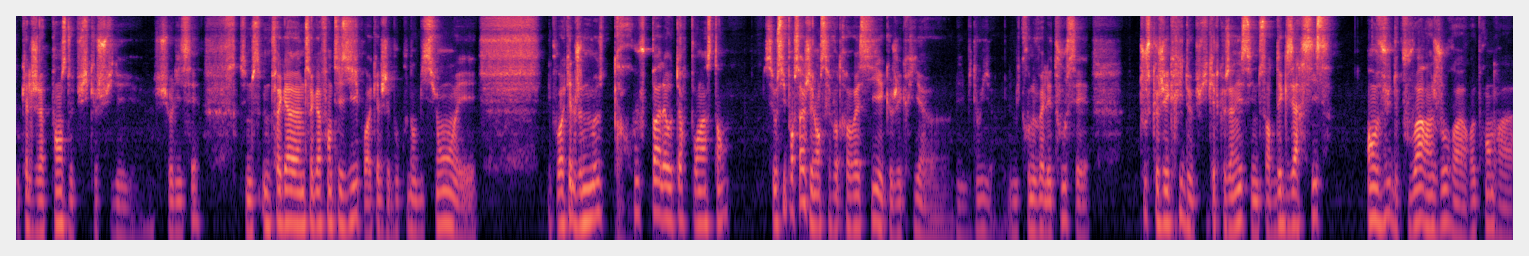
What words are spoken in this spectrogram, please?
auquel je pense depuis que je suis, je suis au lycée. C'est une, une saga, une saga fantasy pour laquelle j'ai beaucoup d'ambition et, et pour laquelle je ne me trouve pas à la hauteur pour l'instant. C'est aussi pour ça que j'ai lancé votre récit et que j'écris euh, les bidouilles, les micro-nouvelles et tout. C'est tout ce que j'écris depuis quelques années, c'est une sorte d'exercice en vue de pouvoir un jour euh, reprendre euh,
